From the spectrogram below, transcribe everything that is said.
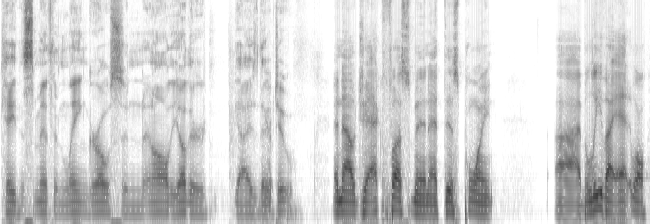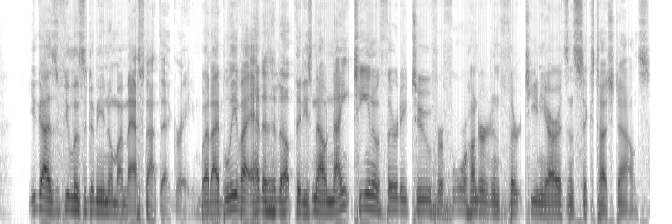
Caden Smith and Lane Gross and, and all the other guys there too. And now Jack Fussman at this point, uh, I believe I add well. You guys, if you listen to me, you know my math's not that great, but I believe I added it up that he's now 19 of 32 for 413 yards and six touchdowns.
